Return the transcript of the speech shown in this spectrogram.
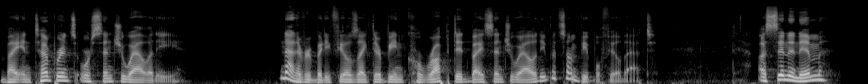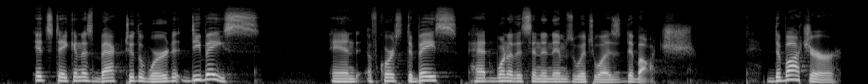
by intemperance or sensuality. Not everybody feels like they're being corrupted by sensuality, but some people feel that. A synonym it's taken us back to the word debase. And of course, debase had one of the synonyms, which was debauch. Debaucher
